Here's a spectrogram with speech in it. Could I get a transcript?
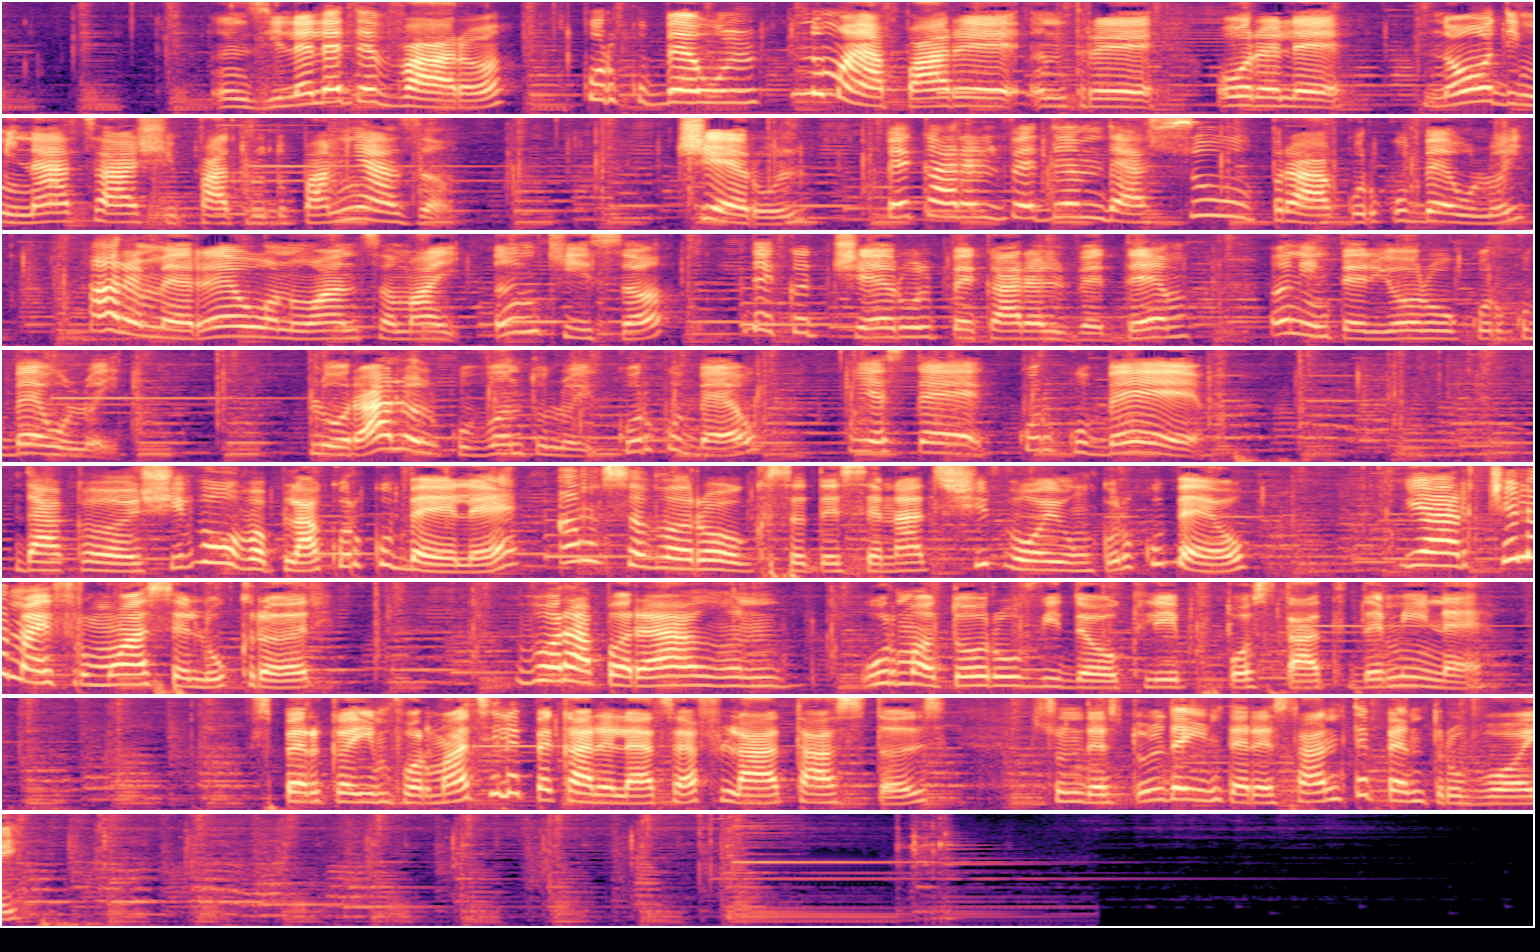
În zilele de vară, curcubeul nu mai apare între orele 9 dimineața și 4 după amiază. Cerul, pe care îl vedem deasupra curcubeului, are mereu o nuanță mai închisă decât cerul pe care îl vedem în interiorul curcubeului. Pluralul cuvântului curcubeu este curcubee. Dacă și vouă vă plac curcubele, am să vă rog să desenați și voi un curcubeu, iar cele mai frumoase lucrări vor apărea în următorul videoclip postat de mine. Sper că informațiile pe care le-ați aflat astăzi sunt destul de interesante pentru voi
